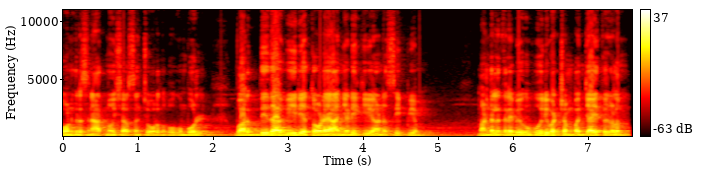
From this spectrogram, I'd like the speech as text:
കോൺഗ്രസിന് ആത്മവിശ്വാസം ചോർന്നു പോകുമ്പോൾ വർദ്ധിത വീര്യത്തോടെ ആഞ്ഞടിക്കുകയാണ് സി പി എം. മണ്ഡലത്തിലെ ബഹുഭൂരിപക്ഷം പഞ്ചായത്തുകളും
